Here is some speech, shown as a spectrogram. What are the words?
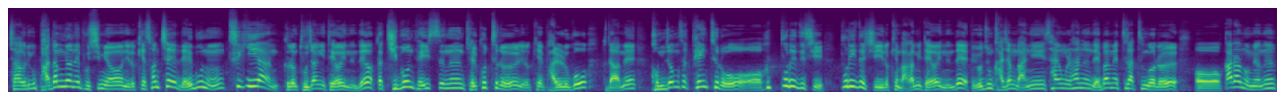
자, 그리고 바닥면에 보시면 이렇게 선체 내부는 특이한 그런 도장이 되어 있는데요. 그러니까 기본 베이스는 겔코트를 이렇게 바르고 그 다음에 검정색 페인트로 어, 흩뿌리듯이 뿌리듯이 이렇게 마감이 되어 있는데 요즘 가장 많이 사용을 하는 에바 매트 같은 거를 어, 깔아놓으면은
